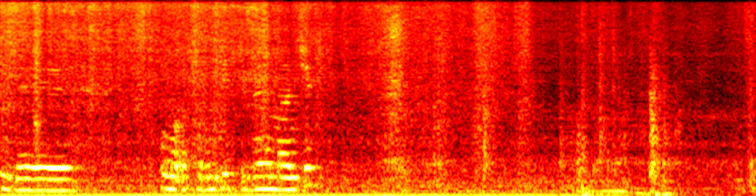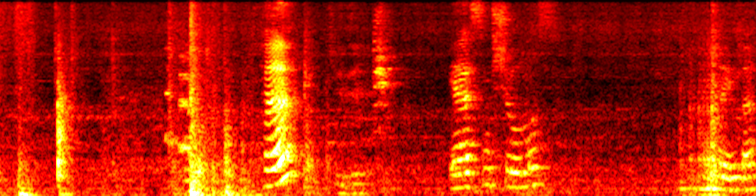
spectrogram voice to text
Şimdi bunu atalım dip hemencik. Gelsin bir şey olmaz. Buradayım ben.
